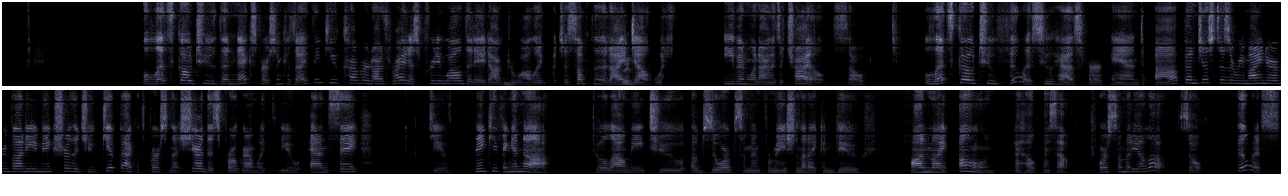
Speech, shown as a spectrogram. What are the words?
well, let's go to the next person because I think you covered arthritis pretty well today, Dr. Mm-hmm. Wallach, which is something that I Good. dealt with even when I was a child. So let's go to Phyllis, who has her hand up. And just as a reminder, everybody, make sure that you get back with the person that shared this program with you and say, Thank you. Thank you for enough to allow me to absorb some information that I can do on my own to help myself or somebody I love. So Phyllis.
